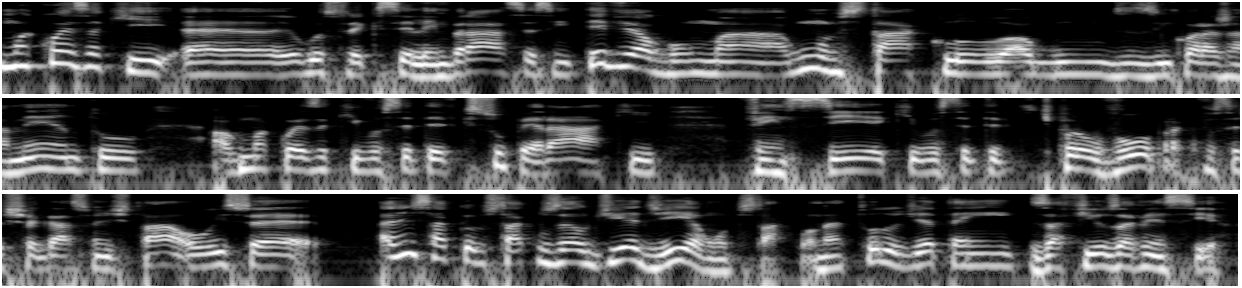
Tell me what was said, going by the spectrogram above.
Uma coisa que é, eu gostaria que você lembrasse, assim, teve alguma, algum obstáculo, algum desencorajamento, alguma coisa que você teve que superar, que vencer, que você teve que te provou para que você chegasse onde está? Ou isso é A gente sabe que obstáculos é o dia a dia um obstáculo, né? Todo dia tem desafios a vencer.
